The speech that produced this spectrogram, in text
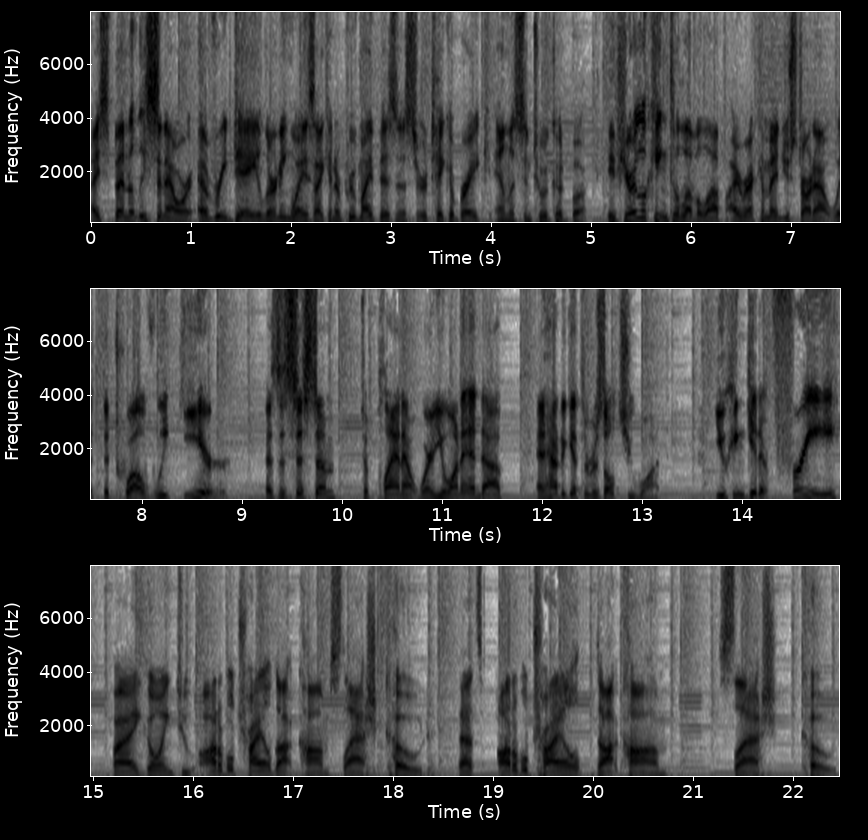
I spend at least an hour every day learning ways I can improve my business or take a break and listen to a good book. If you're looking to level up, I recommend you start out with the 12 week year as a system to plan out where you want to end up and how to get the results you want. You can get it free by going to audibletrial.com slash code. That's audibletrial.com slash code.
